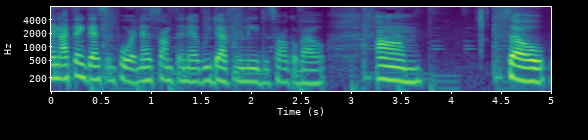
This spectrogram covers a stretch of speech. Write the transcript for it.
And I think that's important. That's something that we definitely need to talk about. Um, so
